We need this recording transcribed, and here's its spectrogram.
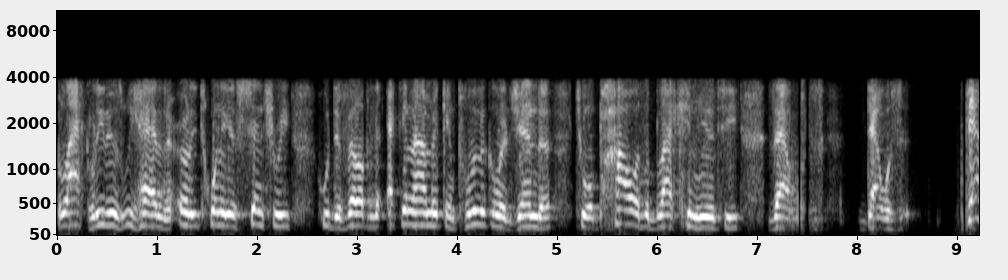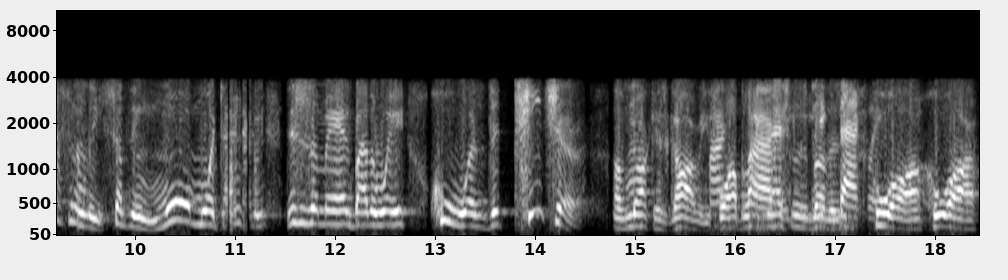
black leaders we had in the early 20th century, who developed an economic and political agenda to empower the black community that was that was definitely something more more dynamic. This is a man, by the way, who was the teacher of Marcus Garvey Marcus for our black Garvey. nationalist brothers exactly. who are who are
